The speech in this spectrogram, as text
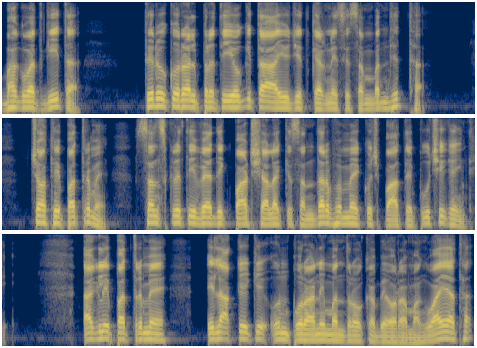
भगवत गीता तिरुकुरल प्रतियोगिता आयोजित करने से संबंधित था। चौथे पत्र में संस्कृति वैदिक पाठशाला के संदर्भ में कुछ बातें पूछी गई थीं। अगले पत्र में इलाके के उन पुराने मंदिरों का ब्यौरा मंगवाया था,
